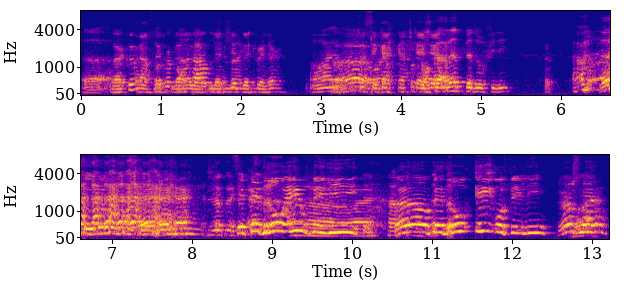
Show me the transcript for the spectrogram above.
Euh, D'accord. Dans, quoi dans parle, le, clip de trailer. ouais. Ah, ça, c'est ouais. quand, quand j'étais On parlait de pédophilie. C'est Pedro et Ophélie. Ah non, Pedro et Ophélie. Franchement.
